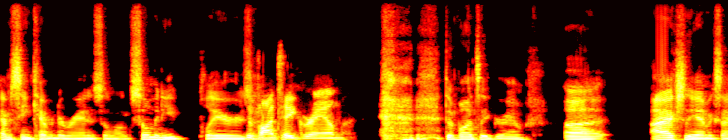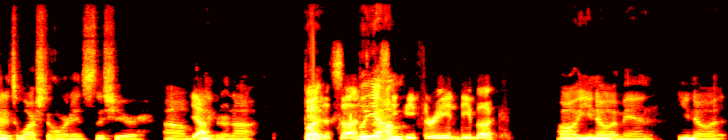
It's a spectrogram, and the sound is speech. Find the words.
Haven't seen Kevin Durant in so long. So many players. Devonte Graham. Devonte Graham. Uh, I actually am excited to watch the Hornets this year. Um, yeah. believe it or not. But and the Suns, but yeah, CP3 and D Book. Oh, you know it, man. You know it.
